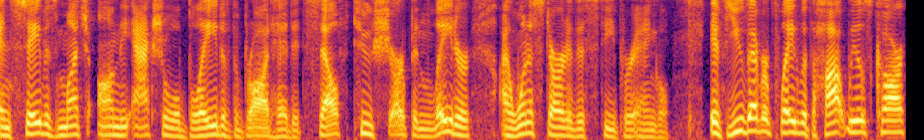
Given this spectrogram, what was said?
and save as much on the actual blade of the broadhead itself to sharpen later, I want to start at this steeper angle. If you've ever played with a Hot Wheels car,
